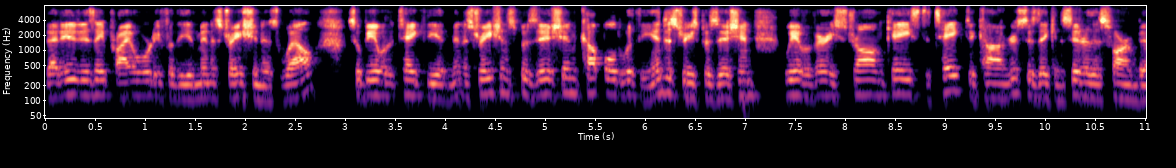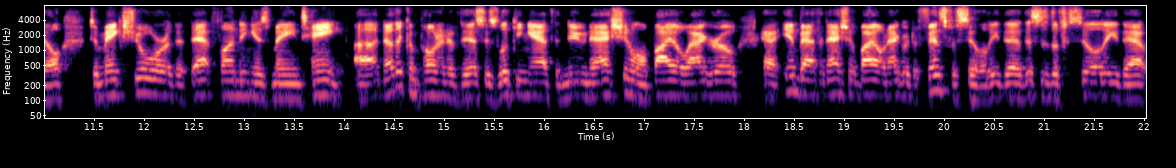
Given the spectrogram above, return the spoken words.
that it is a priority for the administration as well. So be able to take the administration's position coupled with the industry's position, we have a very strong case to take to Congress as they consider this farm bill to make sure that that funding is maintained. Uh, another component of this is looking at the new National Bioagro uh, NBAF, the National Bio and Agro Defense Facility. The, this is the facility that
